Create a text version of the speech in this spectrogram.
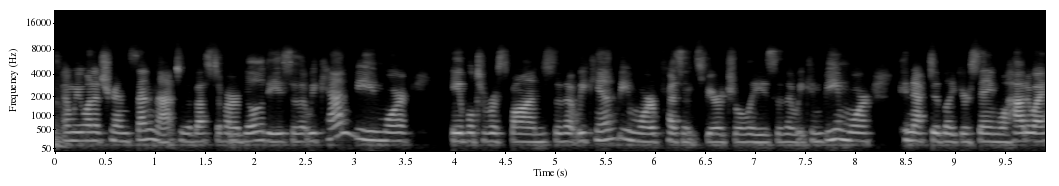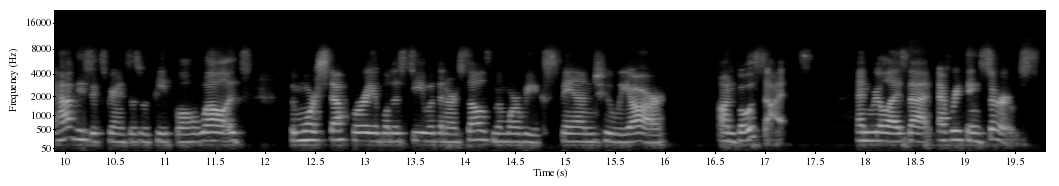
Yeah. And we want to transcend that to the best of our ability so that we can be more able to respond, so that we can be more present spiritually, so that we can be more connected. Like you're saying, well, how do I have these experiences with people? Well, it's the more stuff we're able to see within ourselves and the more we expand who we are on both sides and realize that everything serves.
